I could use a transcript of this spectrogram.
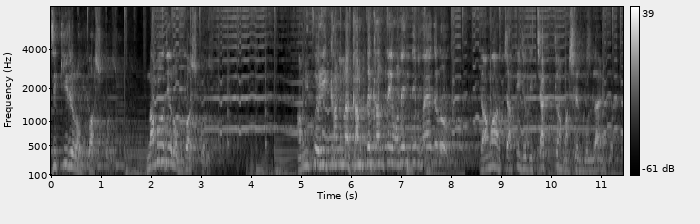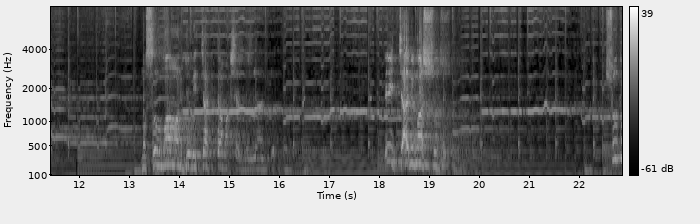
জিকিরের অভ্যাস করি, নামাজের অভ্যাস করি। আমি তো এই কান্না কানতে কানতে অনেক দিন হয়ে গেল আমার জাতি যদি চারটা মাসের মূল্যায়ন করে, মুসলমান যদি চারটা মাসের মূল্যায়ন করে, এই চারি মাস শুধু শুধু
